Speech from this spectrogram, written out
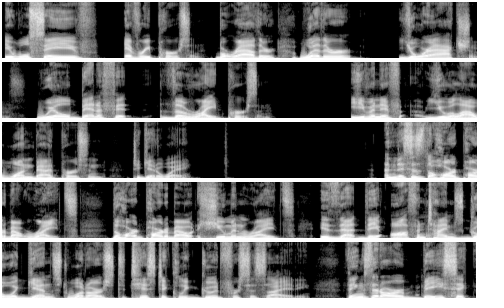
it will save every person, but rather whether your actions will benefit the right person, even if you allow one bad person to get away. And this is the hard part about rights. The hard part about human rights is that they oftentimes go against what are statistically good for society. Things that are basic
